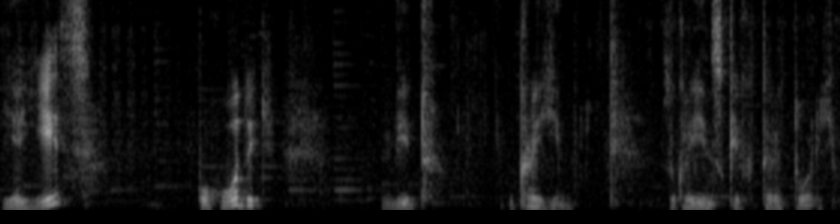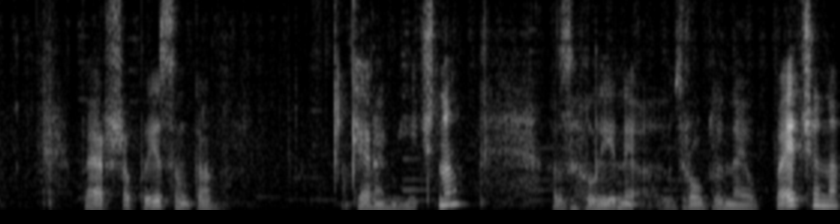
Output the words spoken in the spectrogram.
яєць походить від України, з українських територій. Перша писанка керамічна, з глини зроблена і опечена,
